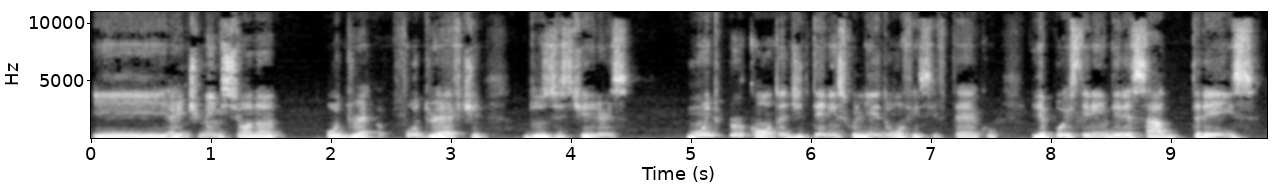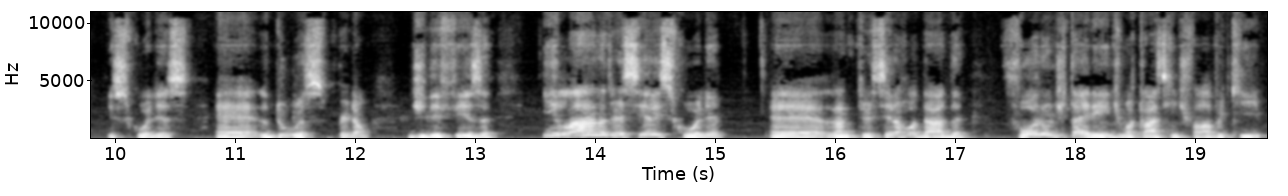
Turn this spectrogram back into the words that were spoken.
E a gente menciona o, dra o draft dos Steelers muito por conta de terem escolhido um offensive tackle e depois terem endereçado três escolhas, é, duas, perdão, de defesa. E lá na terceira escolha, é, na terceira rodada, foram de Tyrande, uma classe que a gente falava que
